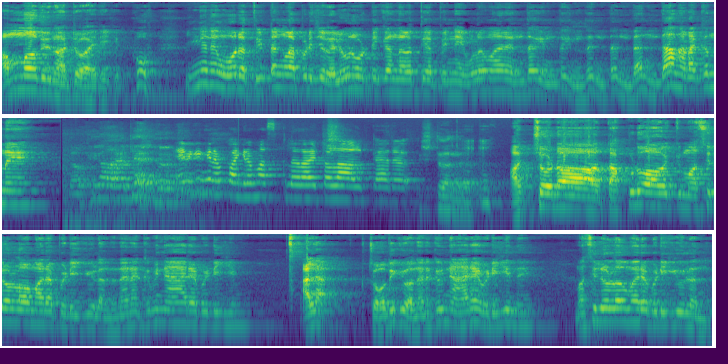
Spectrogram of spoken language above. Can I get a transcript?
അമ്മാതിരി നാട്ടുമായിരിക്കും ഓ ഇങ്ങനെ ഓരോ തിട്ടങ്ങളെ പിടിച്ച് വെലൂണ് പൊട്ടിക്കാൻ നിർത്തിയ പിന്നെ ഇവളുമാരെ എന്താ എന്താ എന്താ എന്താ എന്താ എന്താ നടക്കുന്നേ? എനിക്കിങ്ങനെ ഭയങ്കര മസ്കുലർ ആയിട്ടുള്ള ആൾക്കാര്. അച്ചോടാ തക്കുടുവാവയ്ക്ക് മസിലുള്ളവന്മാരെ പിടിക്കൂലെന്ന് നിനക്ക് പിന്നെ ആരെ പിടിക്കും? അല്ല ചോദിക്കുവോ നിനക്ക് പിന്നെ ആരെ പിടിക്കുന്നേ? മസിലുള്ളവന്മാരെ പിടിക്കൂലെന്ന്.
